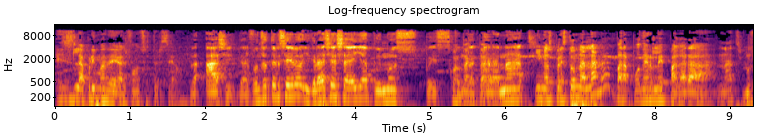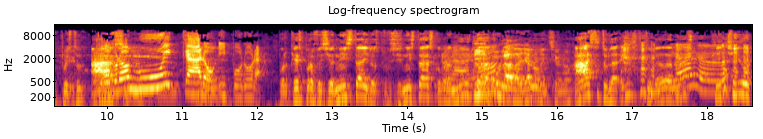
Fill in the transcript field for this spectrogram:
Es la prima de Alfonso III. La- ah, sí, de Alfonso III. Y gracias a ella pudimos, pues, Contactar. contactar, a Nat. Y nos prestó una lana para poderle pagar a Nats. Nos porque- prestó- ah, Cobró sí, muy caro sí. y por hora. Porque es profesionista y los profesionistas cobran muy Claro. caro. Titulada, ya lo mencionó. Ah, es titulada, eres titulada, Nat. Claro. Qué chido.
